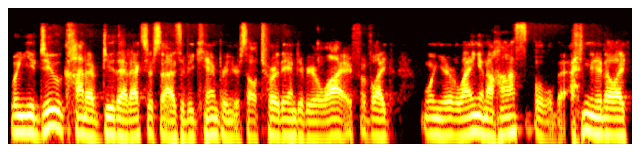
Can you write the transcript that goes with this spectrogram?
when you do kind of do that exercise if you can bring yourself toward the end of your life of like when you're laying in a hospital bed you know like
